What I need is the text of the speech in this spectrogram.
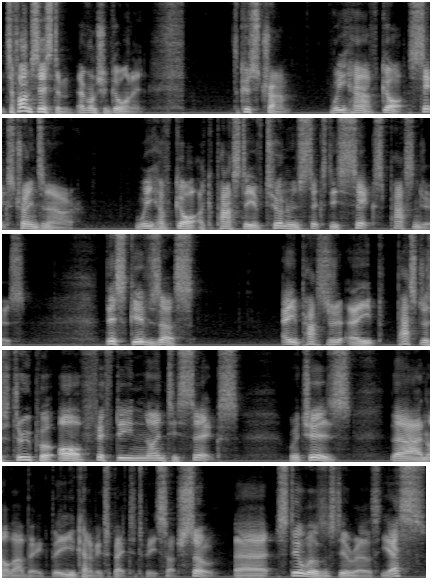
it's a fun system. Everyone should go on it. The Kusttram. We have got six trains an hour. We have got a capacity of 266 passengers. This gives us a passenger a passenger throughput of 1596, which is uh, not that big, but you kind of expect it to be such. So, uh, steel wheels and steel rails, yes.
